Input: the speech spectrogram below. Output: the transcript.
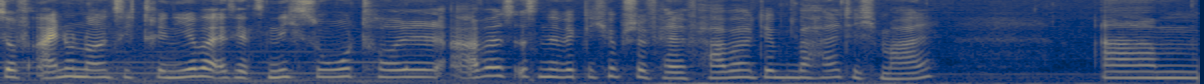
Bis auf 91 trainierbar ist jetzt nicht so toll, aber es ist eine wirklich hübsche Fellfarbe. Den behalte ich mal. Ähm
